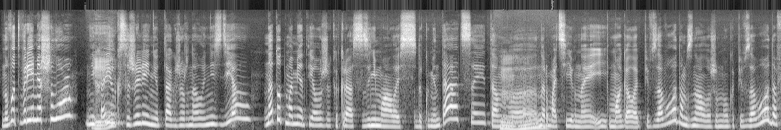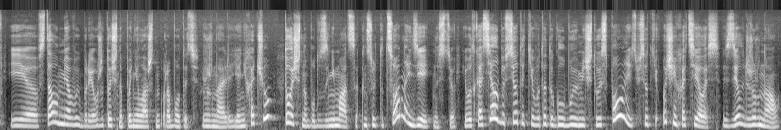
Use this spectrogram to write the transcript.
Но вот время шло, Михаил, И? к сожалению, так журналы не сделал. На тот момент я уже как раз занималась документацией, там, Мгм. э, нормативной, и помогала пивзаводам, знала уже много пивзаводов. И э, встал у меня выбор, я уже точно поняла, что работать в журнале я не хочу, точно буду заниматься консультационной деятельностью. И вот хотела бы все-таки вот эту голубую мечту исполнить, все-таки очень хотелось сделать журнал.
